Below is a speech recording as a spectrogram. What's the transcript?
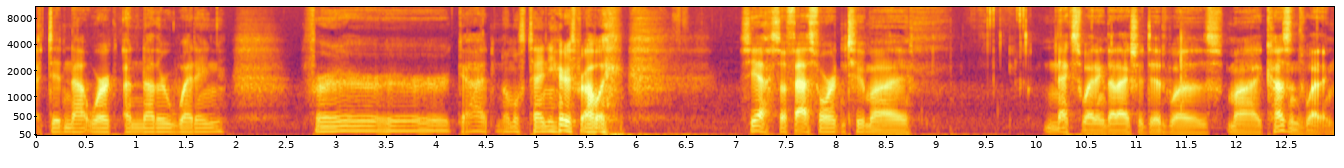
I did not work another wedding for, God, almost 10 years probably. So yeah, so fast forward to my next wedding that I actually did was my cousin's wedding.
